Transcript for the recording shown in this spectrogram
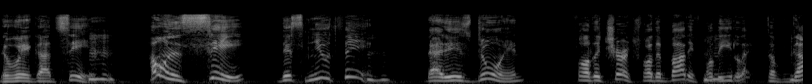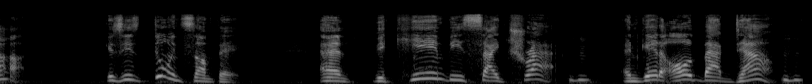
the way God sees it. Mm-hmm. I want to see this new thing mm-hmm. that He's doing for the church, for the body, for the elect of God. Because He's doing something. And we can't be sidetracked and get all back down.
